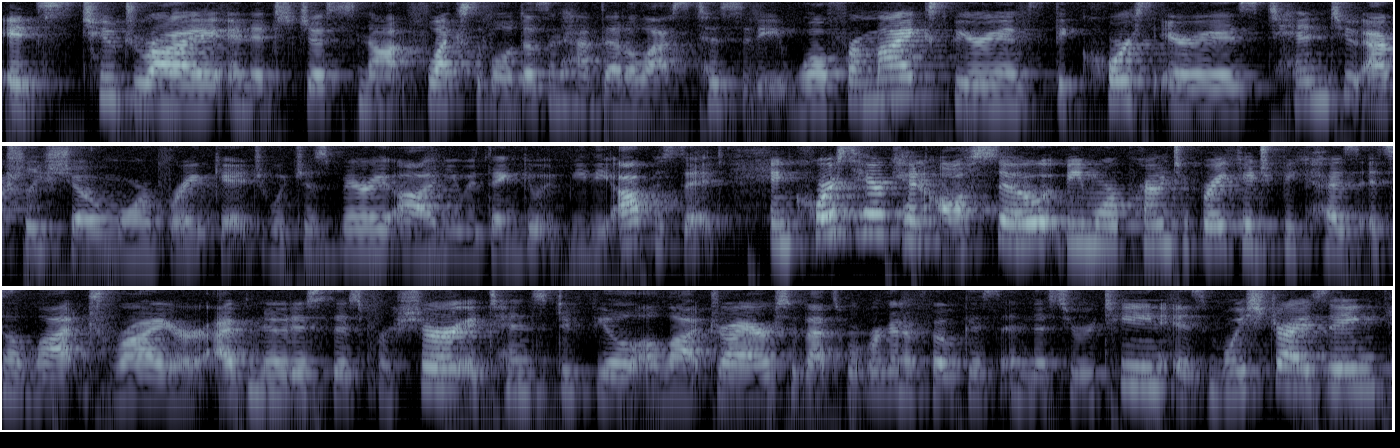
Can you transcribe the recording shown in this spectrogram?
it's too dry and it's just not flexible. It doesn't have that elasticity. Well, from my experience, the coarse areas tend to actually show more breakage, which is very odd. You would think it would be the opposite. And coarse hair can also be more prone to breakage because it's a lot drier. I've noticed this for sure. It tends to feel a lot drier. So that's what we're gonna focus in this routine is moisturizing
